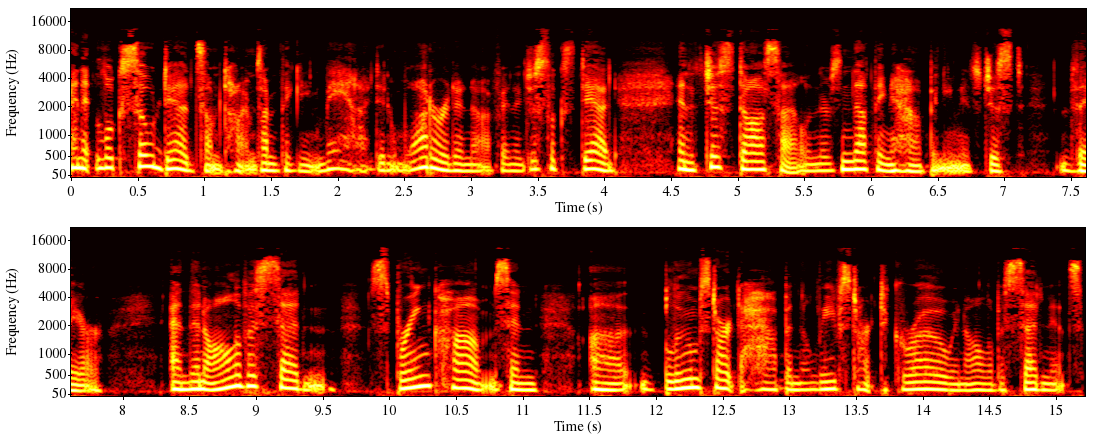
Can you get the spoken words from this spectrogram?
and it looks so dead sometimes. I'm thinking, man, I didn't water it enough and it just looks dead and it's just docile and there's nothing happening. It's just there. And then all of a sudden, spring comes and uh, blooms start to happen, the leaves start to grow, and all of a sudden it's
